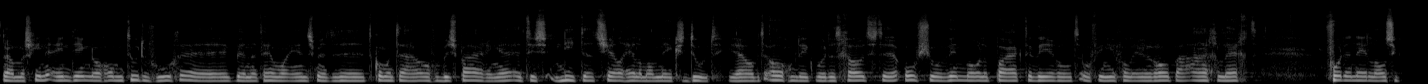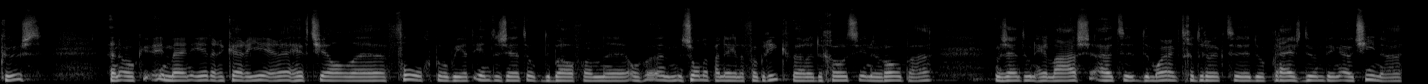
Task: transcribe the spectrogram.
nou misschien één ding nog om toe te voegen. Uh, ik ben het helemaal eens met uh, het commentaar over besparingen. Het is niet dat Shell helemaal niks doet. Ja, op het ogenblik wordt het grootste offshore windmolenpark ter wereld, of in ieder geval in Europa, aangelegd voor de Nederlandse kust. En ook in mijn eerdere carrière heeft Shell uh, vol geprobeerd in te zetten op de bouw van een zonnepanelenfabriek. We de grootste in Europa. We zijn toen helaas uit de markt gedrukt door prijsdumping uit China.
